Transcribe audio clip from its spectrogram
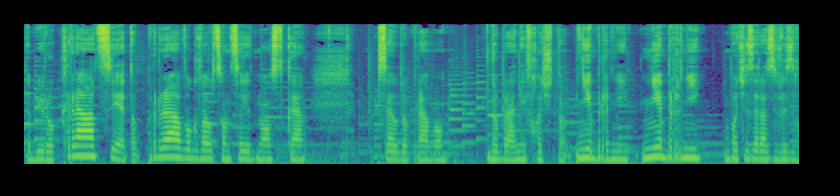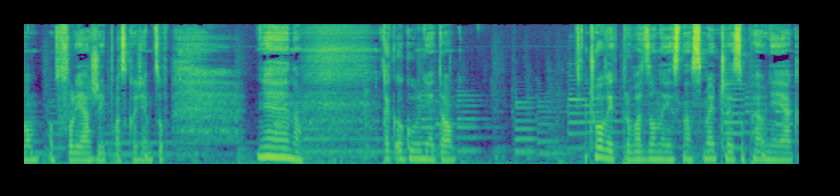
tę biurokrację, to prawo gwałcące jednostkę, pseudoprawo. Dobra, nie wchodź to, nie brni, nie brni, bo cię zaraz wyzwą od foliarzy i płaskoziemców. Nie no, tak ogólnie to człowiek prowadzony jest na smyczy zupełnie jak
